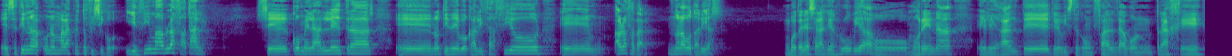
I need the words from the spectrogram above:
se tiene un mal aspecto físico y encima habla fatal. Se come las letras, no tiene vocalización, habla fatal no la votarías. Votarías a la que es rubia o morena, elegante, que viste con falda o con traje,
